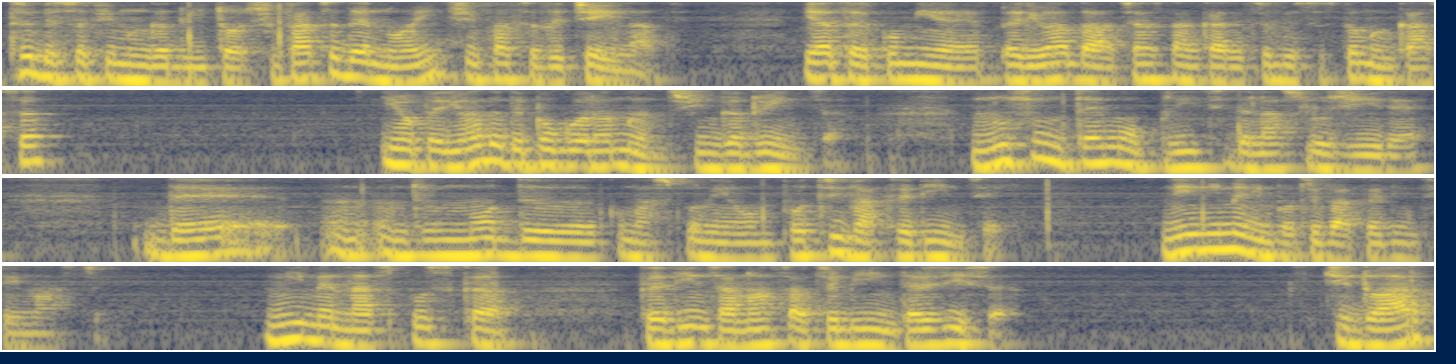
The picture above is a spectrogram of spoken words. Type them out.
trebuie să fim îngăduitori și față de noi și față de ceilalți. Iată cum e perioada aceasta în care trebuie să stăm în casă. E o perioadă de pogorământ și îngăduință. Nu suntem opriți de la slujire de, în, într-un mod, uh, cum aș spune eu, împotriva credinței. Nu e nimeni împotriva credinței noastre. Nimeni n-a spus că credința noastră ar trebui interzisă, ci doar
